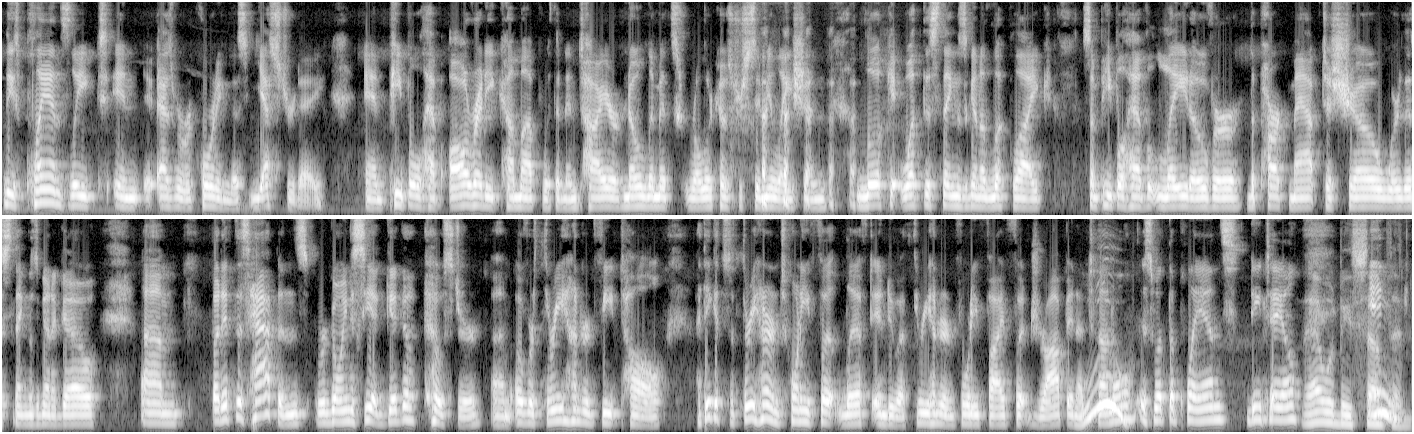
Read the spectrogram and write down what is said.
these plans leaked in as we're recording this yesterday and people have already come up with an entire no limits roller coaster simulation. Look at what this thing's going to look like. Some people have laid over the park map to show where this thing is going to go. Um, but if this happens we're going to see a giga coaster um, over 300 feet tall. I think it's a 320 foot lift into a 345 foot drop in a Ooh. tunnel is what the plans detail. That would be something. in,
